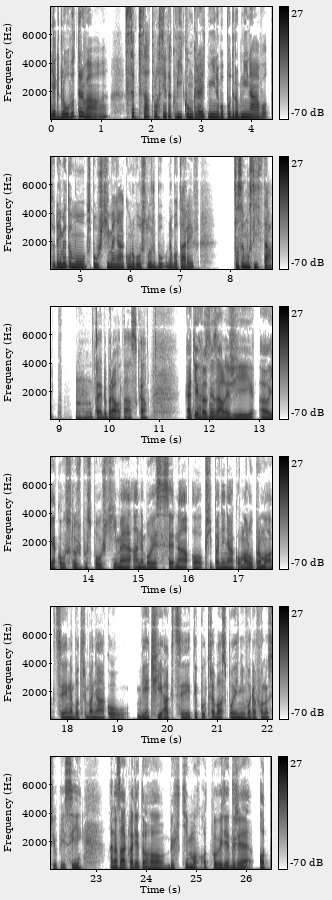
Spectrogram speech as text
Jak dlouho trvá sepsat vlastně takový konkrétní nebo podrobný návod? Dejme tomu, spouštíme nějakou novou službu nebo tarif. Co se musí stát? Mm, to je dobrá otázka. Kati hrozně záleží, eh, jakou službu spouštíme, anebo jestli se jedná o případně nějakou malou promo akci, nebo třeba nějakou větší akci typu třeba spojení Vodafonu s UPC. A na základě toho bych ti mohl odpovědět, že od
